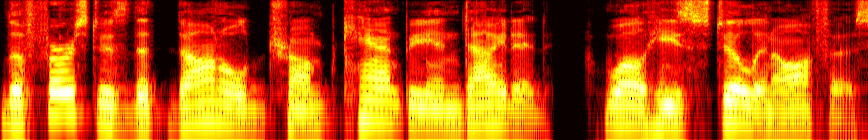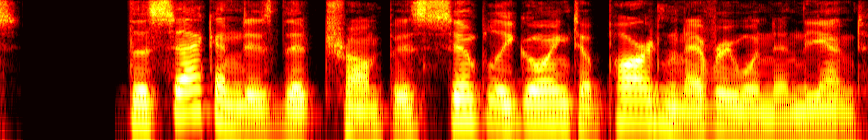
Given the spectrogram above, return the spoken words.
The first is that Donald Trump can't be indicted while he's still in office. The second is that Trump is simply going to pardon everyone in the end.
